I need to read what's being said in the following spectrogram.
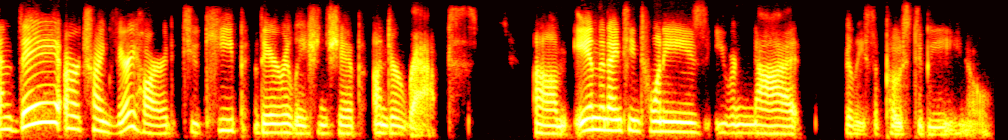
and they are trying very hard to keep their relationship under wraps. Um, in the 1920s, you were not really supposed to be, you know,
